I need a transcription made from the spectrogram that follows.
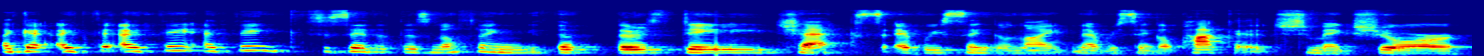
like I, I, thi- I think, I think to say that there's nothing, that there's daily checks every single night in every single package to make sure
